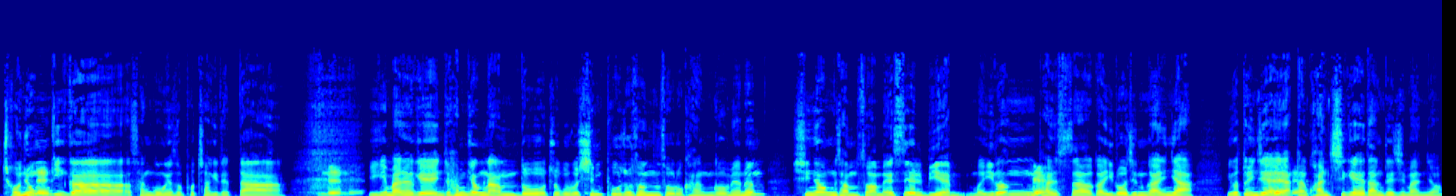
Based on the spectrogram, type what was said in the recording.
전용기가 상공에서 포착이 됐다. 네네. 이게 만약에 이제 함경남도 쪽으로 심포조선소로 간 거면은 신형 잠수함, SLBM 뭐 이런 네. 발사가 이루어지는 거 아니냐? 이것도 이제 네네. 약간 관측에 해당되지만요.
